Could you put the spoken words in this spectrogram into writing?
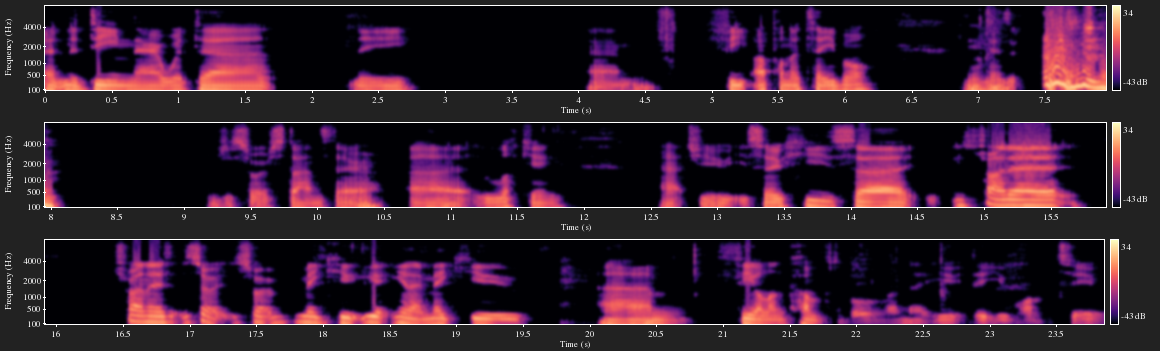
at Nadine there with uh, the um, feet up on the table. And just sort of stands there, uh, looking at you. So he's uh, he's trying to trying to sort of, sort of make you, you you know make you um, feel uncomfortable and that you that you want to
